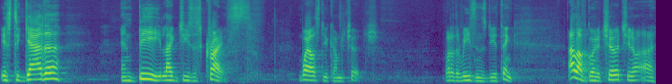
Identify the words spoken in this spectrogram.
is to gather and be like Jesus Christ. Why else do you come to church? What are the reasons, do you think? I love going to church. You know, I,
